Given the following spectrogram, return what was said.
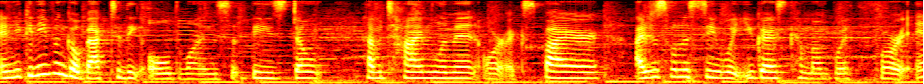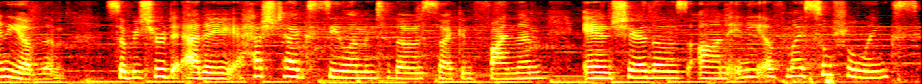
And you can even go back to the old ones. These don't have a time limit or expire. I just want to see what you guys come up with for any of them. So be sure to add a hashtag SeaLemon to those so I can find them and share those on any of my social links.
